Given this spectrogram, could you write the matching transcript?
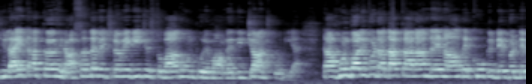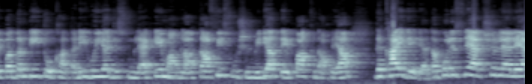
ਜੁਲਾਈ ਤੱਕ ਹਿਰਾਸਤ ਦੇ ਵਿੱਚ ਰਹੇਗੀ, ਜਿਸ ਤੋਂ ਬਾਅਦ ਹੁਣ ਪੂਰੇ ਮਾਮਲੇ ਦੀ ਜਾਂਚ ਹੋ ਰਹੀ ਹੈ। ਤਾਂ ਹੁਣ ਬਾਲੀਵੁੱਡ ਅਦਾਕਾਰਾਂ ਦੇ ਨਾਲ ਦੇਖੋ ਕਿੱਡੇ ਵੱਡੇ ਪੱਧਰ ਦੀ ਧੋਖਾਧੜੀ ਹੋਈ ਹੈ, ਜਿਸ ਨੂੰ ਲੈ ਕੇ ਮਾਮਲਾ ਕਾਫੀ ਸੋਸ਼ਲ ਮੀਡੀਆ ਤੇ ਭਖਦਾ ਹੋਇਆ ਦਿਖਾਈ ਦੇ ਰਿਹਾ। ਤਾਂ ਪੁਲਿਸ ਨੇ ਐਕਸ਼ਨ ਲੈ ਲਿਆ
